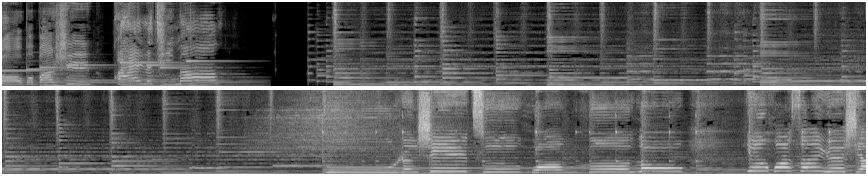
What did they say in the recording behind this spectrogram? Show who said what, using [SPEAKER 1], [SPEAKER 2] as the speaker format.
[SPEAKER 1] 宝宝巴士快乐启蒙。
[SPEAKER 2] 故人西辞黄鹤楼，烟花三月下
